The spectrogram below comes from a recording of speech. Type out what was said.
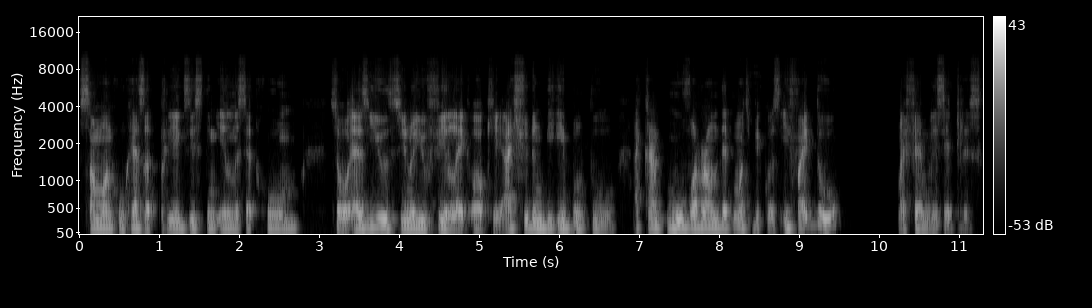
someone who has a pre-existing illness at home so as youths, you know, you feel like, okay, I shouldn't be able to, I can't move around that much because if I do, my family is at risk.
